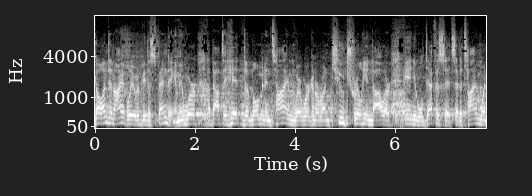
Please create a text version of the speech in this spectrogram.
No, undeniably, it would be the spending. I mean, we're about to hit the moment in time where we're going to run $2 trillion annual deficits at a time when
